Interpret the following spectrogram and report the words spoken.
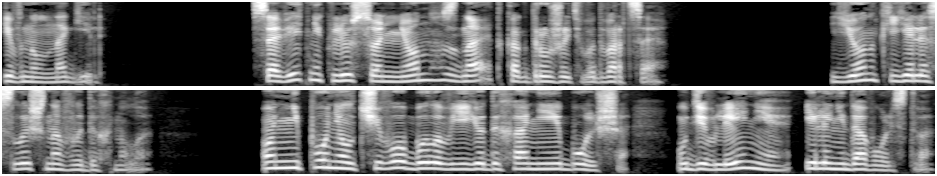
кивнул Нагиль. Советник Лю Соннён знает, как дружить во дворце. Йонг еле слышно выдохнула. Он не понял, чего было в ее дыхании больше — удивления или недовольства.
